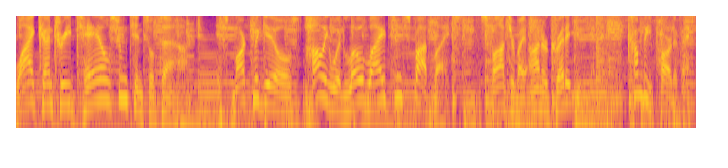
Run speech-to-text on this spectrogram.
Y Country Tales from Tinseltown. It's Mark McGill's Hollywood Lowlights and Spotlights, sponsored by Honor Credit Union. Come be part of it.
